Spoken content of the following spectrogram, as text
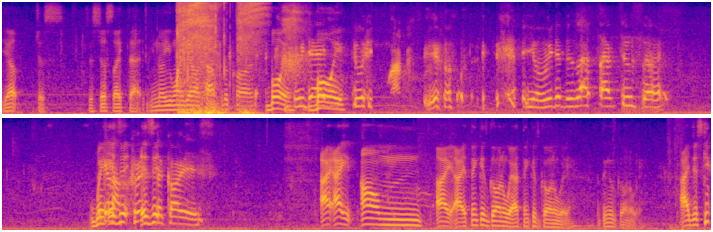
yep, just just just like that. You know you want to get on top of the car. Boy, We did. boy. We, What happened? yo, yo, we did this last time too, son. Wait, Look at is it the car is? I I um I I think it's going away. I think it's going away. I think it's going away. I just keep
